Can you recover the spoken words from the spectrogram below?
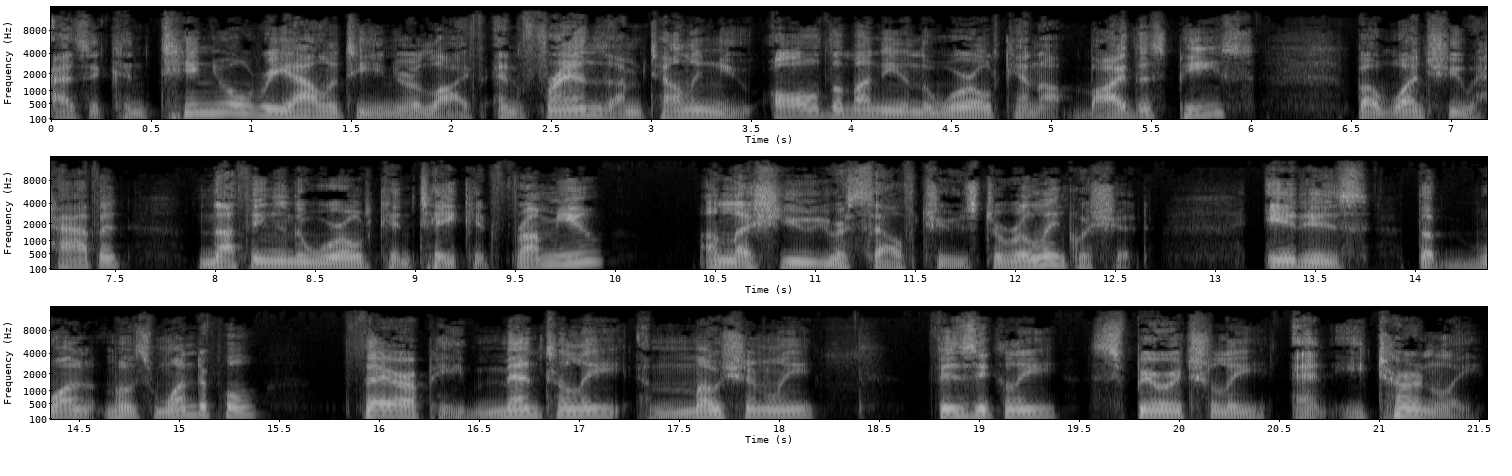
as a continual reality in your life, and friends, I'm telling you, all the money in the world cannot buy this peace, but once you have it, nothing in the world can take it from you unless you yourself choose to relinquish it. It is the one, most wonderful therapy mentally, emotionally, physically, spiritually, and eternally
